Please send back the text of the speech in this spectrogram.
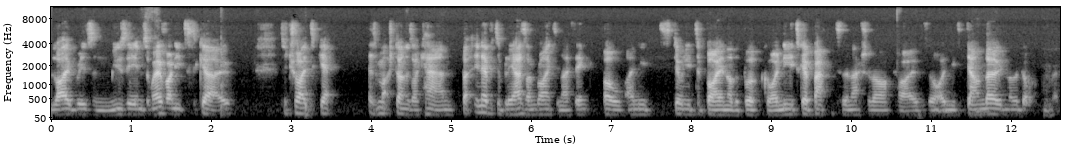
libraries and museums and wherever I need to go to try to get as much done as I can. But inevitably, as I'm writing, I think, oh, I need still need to buy another book, or I need to go back to the national archives, or I need to download another document.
